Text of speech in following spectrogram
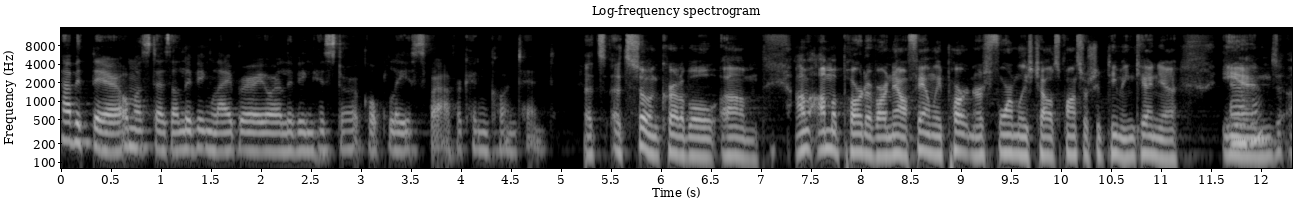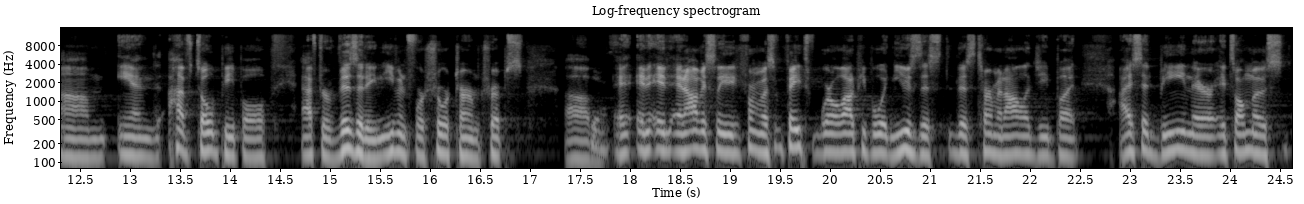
have it there almost as a living library or a living historical place for African content. That's that's so incredible. Um, I'm I'm a part of our now family partners, formerly child sponsorship team in Kenya, uh-huh. and uh-huh. um, and I've told people after visiting, even for short term trips, um, yes. and, and and obviously from a faith where a lot of people wouldn't use this this terminology, but I said being there, it's almost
